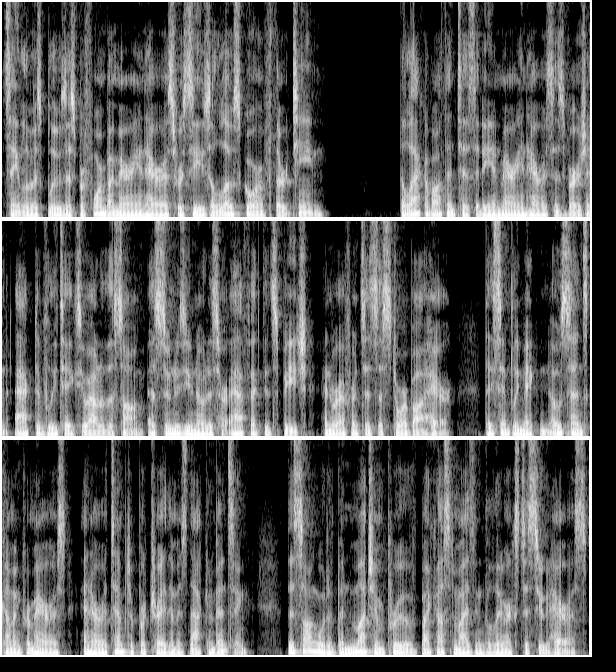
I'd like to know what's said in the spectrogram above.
St. Louis Blues, as performed by Marion Harris, receives a low score of 13. The lack of authenticity in Marion Harris's version actively takes you out of the song as soon as you notice her affected speech and references to store bought hair. They simply make no sense coming from Harris, and her attempt to portray them is not convincing. This song would have been much improved by customizing the lyrics to suit Harris.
